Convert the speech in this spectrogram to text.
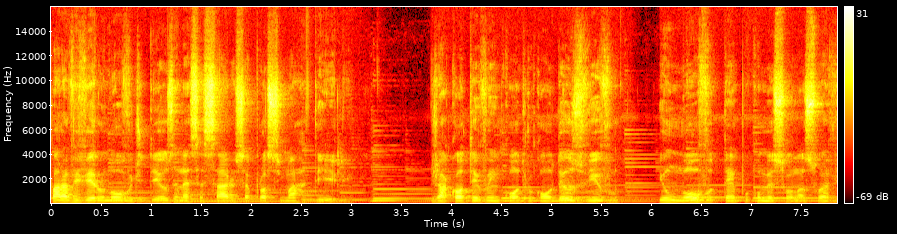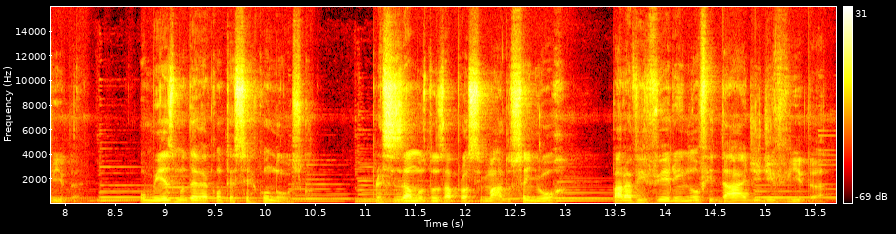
Para viver o novo de Deus é necessário se aproximar dele. Jacó teve um encontro com o Deus vivo e um novo tempo começou na sua vida. O mesmo deve acontecer conosco. Precisamos nos aproximar do Senhor para viver em novidade de vida.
